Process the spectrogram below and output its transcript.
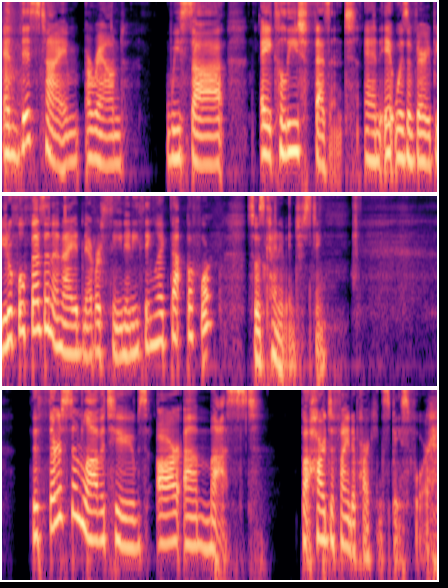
And this time around, we saw a Kalij pheasant. And it was a very beautiful pheasant, and I had never seen anything like that before. So it's kind of interesting. The Thurston lava tubes are a must, but hard to find a parking space for.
